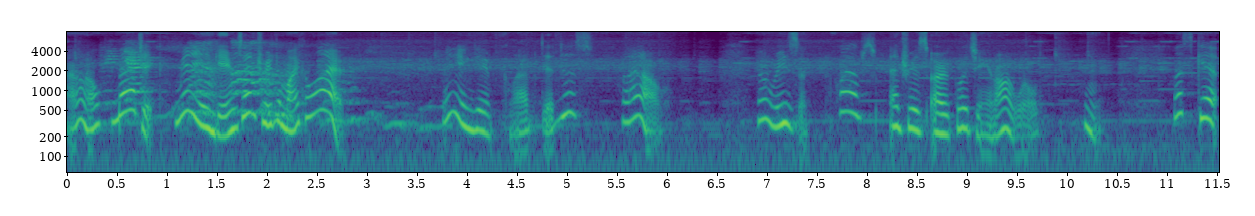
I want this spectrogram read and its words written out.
I don't know. Magic. Minion Games entry to my collab. Minion Game collab did this? Wow. No reason. Collab's entries are glitching in our world. Hmm. Let's get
